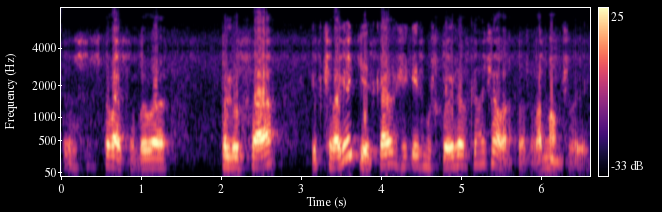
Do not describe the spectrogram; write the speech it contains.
существовать. Чтобы было плюса. И в человеке есть, человеке есть мужское и женское начало тоже, в одном человеке.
